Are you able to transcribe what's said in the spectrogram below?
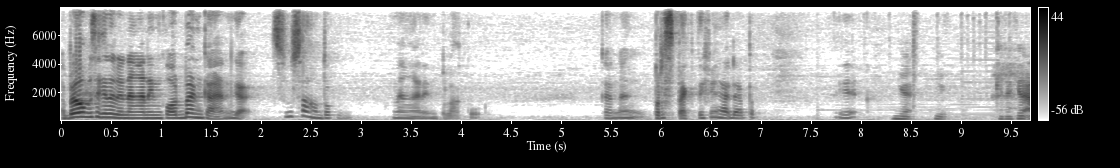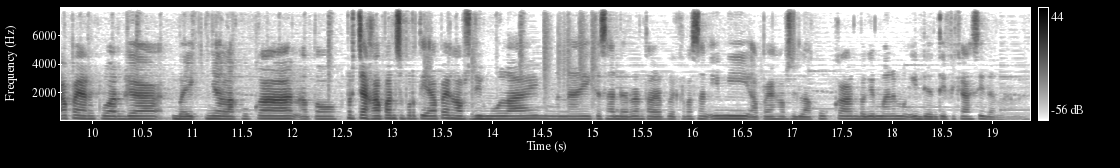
Apalagi kalau misalnya kita udah nanganin korban kan, nggak susah untuk nanganin pelaku. Karena perspektifnya nggak dapet. Ya. ya, ya. kira-kira apa yang keluarga baiknya lakukan atau percakapan seperti apa yang harus dimulai mengenai kesadaran terhadap kekerasan ini apa yang harus dilakukan bagaimana mengidentifikasi dan lain-lain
